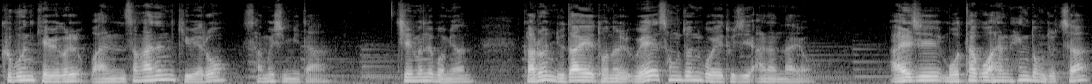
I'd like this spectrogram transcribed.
그분 계획을 완성하는 기회로 삼으십니다. 질문을 보면 가론 유다의 돈을 왜 성전고에 두지 않았나요? 알지 못하고 한 행동조차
